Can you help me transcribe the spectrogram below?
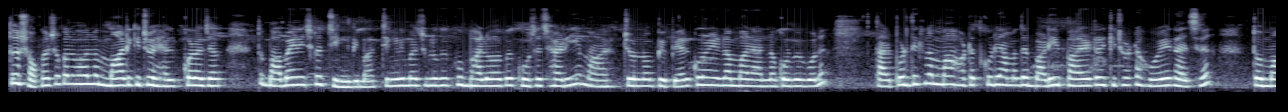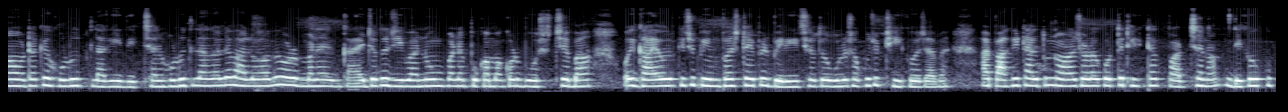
তো সকাল সকাল ভাবলাম, মার কিছু হেল্প করা যাক। তো বাবা এনেছিল চিংড়ি মাছ। চিংড়ি মাছগুলোকে খুব ভালোভাবে কষে ছাড়িয়ে মার জন্য প্রিপেয়ার করে নিলাম, মা রান্না করবে বলে। তারপর দেখলাম মা হঠাৎ করে আমাদের বাড়ির পায়রাটার কিছু একটা হয়ে গেছে। তো মা ওটাকে হলুদ লাগিয়ে দিচ্ছে। আর হলুদ লাগালে ভালো হবে, ওর মানে গায়ে যত জীবাণু মানে পোকামাকড় বসছে বা ওই গায়ে ওর কিছু পিম্পাস টাইপের বেরিয়েছে, তো ওগুলো সব কিছু ঠিক হয়ে যাবে। আর পাখিটা একদম নড়াচড়া করতে ঠিকঠাক পারছে না, দেখেও খুব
